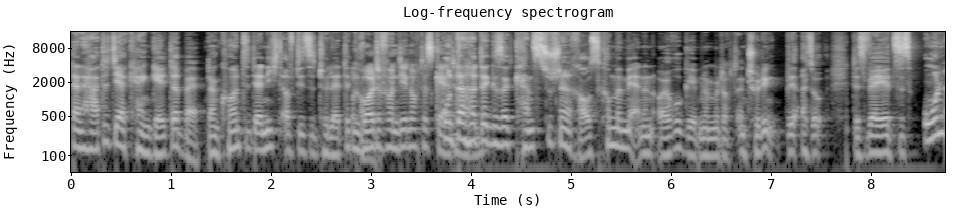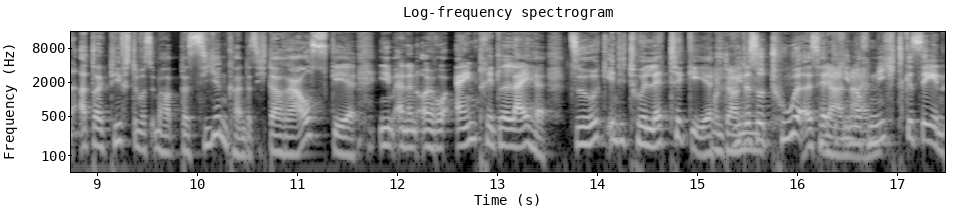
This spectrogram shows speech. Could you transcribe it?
Dann hatte der kein Geld dabei. Dann konnte der nicht auf diese Toilette kommen. Und wollte von dir noch das Geld Und dann haben. hat er gesagt, kannst du schnell rauskommen und mir einen Euro geben? Und dann habe ich gedacht, Entschuldigung, also das wäre jetzt das Unattraktivste, was überhaupt passieren kann, dass ich da rausgehe, ihm einen Euro Eintritt leihe, zurück in die Toilette gehe, Und dann- wieder so tue, als hätte Ja, ich ihn noch nein. nicht gesehen,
